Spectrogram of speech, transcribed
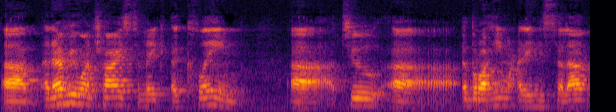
Um, and everyone tries to make a claim uh, to uh, Ibrahim alayhi salam.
